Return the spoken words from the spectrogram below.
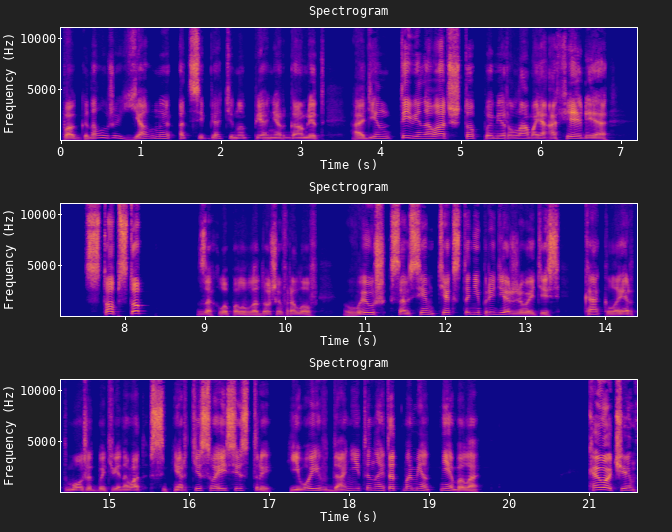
Погнал уже явную от себя тяну пионер Гамлет. «Один ты виноват, что померла моя Офелия!» «Стоп, стоп!» – захлопал в ладоши Фролов. «Вы уж совсем текста не придерживаетесь. Как Лаэрт может быть виноват в смерти своей сестры? Его и в Дании-то на этот момент не было». «Короче,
